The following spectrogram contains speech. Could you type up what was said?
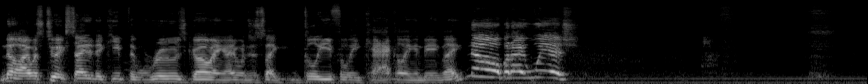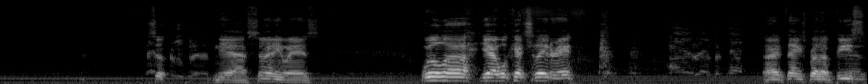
no, I was too excited to keep the ruse going. I was just like gleefully cackling and being like, No, but I wish. So, yeah, so, anyways, we'll, uh, yeah, we'll catch you later, eh? Alright, yeah, good luck. All right, thanks, brother. Peace.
